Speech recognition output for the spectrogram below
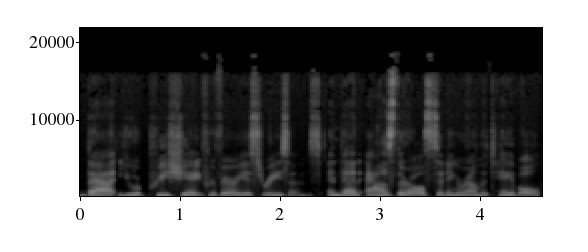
that you appreciate for various reasons. And then, as they're all sitting around the table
